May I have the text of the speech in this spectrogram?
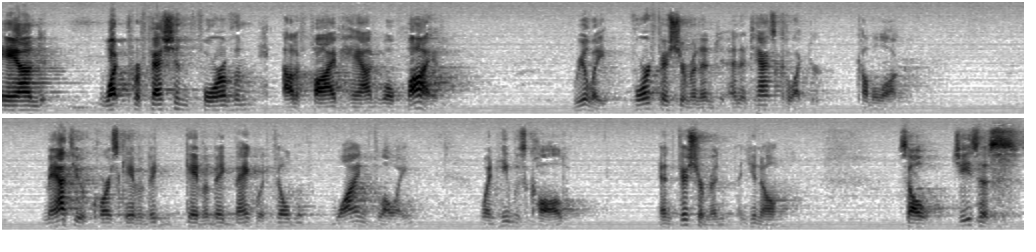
and what profession four of them out of five had. Well, five, really. Four fishermen and, and a tax collector come along. Matthew, of course, gave a big, gave a big banquet filled with wine flowing when he was called, and fishermen, you know. So Jesus,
